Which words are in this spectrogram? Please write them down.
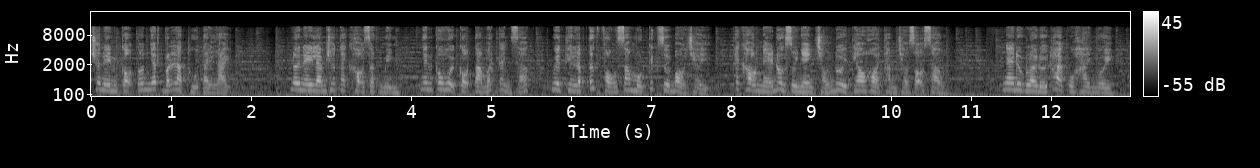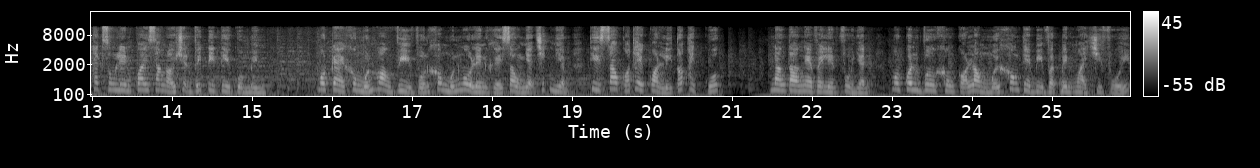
cho nên cậu tốt nhất vẫn là thu tay lại. Lời này làm cho Thạch Hậu giật mình, nhân cơ hội cậu ta mất cảnh giác, Nguyệt Thiền lập tức phóng ra một kích rồi bỏ chạy. Thạch Hậu né được rồi nhanh chóng đuổi theo hỏi thăm cho rõ ràng. Nghe được lời đối thoại của hai người, Thạch Dung liền quay sang nói chuyện với tỷ tỷ của mình. Một kẻ không muốn hoàng vị vốn không muốn ngồi lên ghế rồng nhận trách nhiệm thì sao có thể quản lý tốt Thạch Quốc. Nàng ta nghe vậy liền phủ nhận, một quân vương không có lòng mới không thể bị vật bên ngoài chi phối,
